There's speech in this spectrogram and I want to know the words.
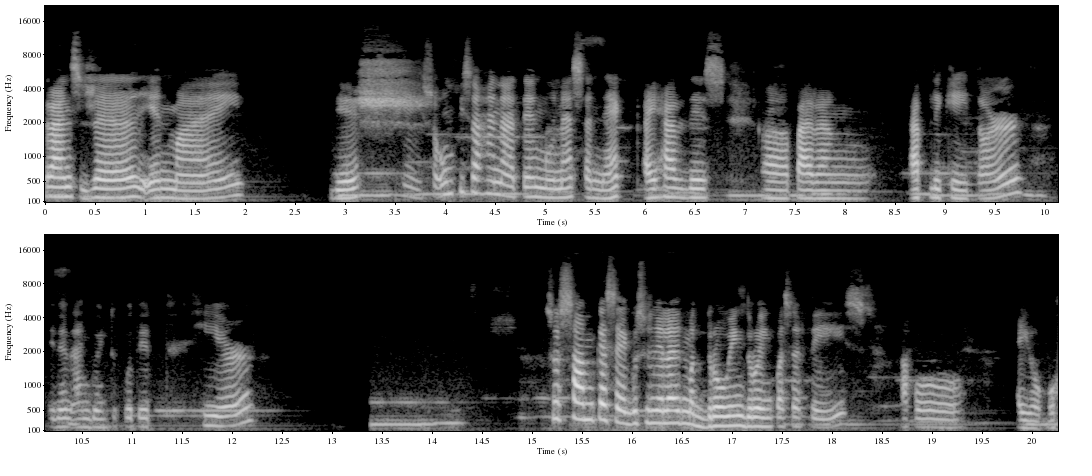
trans gel in my dish. Okay, so, umpisahan natin muna sa neck. I have this uh, parang applicator. And then, I'm going to put it here. So, some kasi gusto nila mag-drawing-drawing pa sa face. Ako, ayoko.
